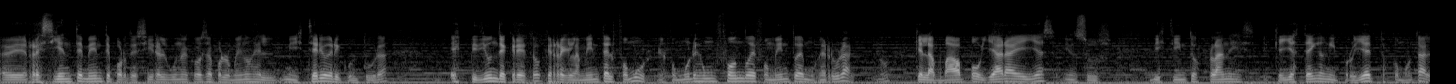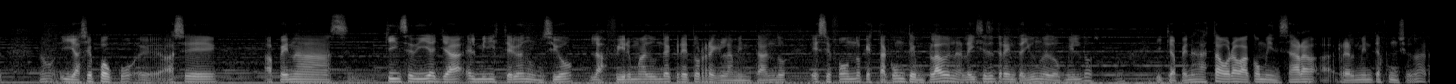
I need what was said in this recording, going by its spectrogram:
Eh, recientemente, por decir alguna cosa, por lo menos el Ministerio de Agricultura expidió un decreto que reglamenta el FOMUR. El FOMUR es un fondo de fomento de mujer rural, que las va a apoyar a ellas en sus distintos planes que ellas tengan y proyectos como tal. Y hace poco, eh, hace apenas 15 días ya el Ministerio anunció la firma de un decreto reglamentando ese fondo que está contemplado en la Ley 731 de 2002 y que apenas hasta ahora va a comenzar realmente a funcionar.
